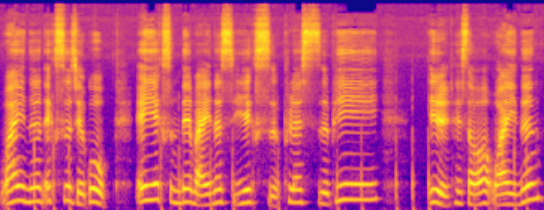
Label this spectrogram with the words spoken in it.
y는 x제곱 ax인데 마이너스 2x 플러스 b 1 해서 y는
